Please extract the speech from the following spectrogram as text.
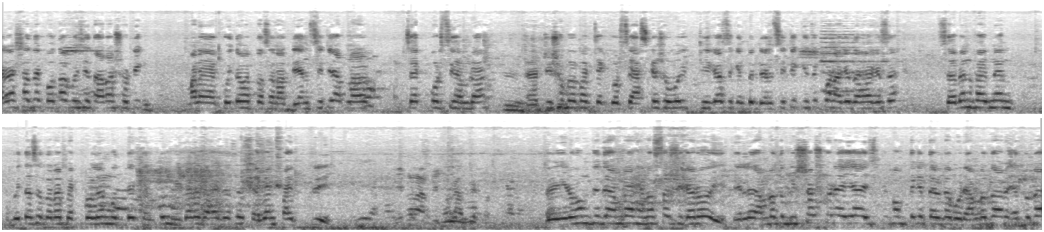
এরার সাথে কথা কইছি তারা সঠিক মানে কইতে পারতেছে না। ডেন্সিটি আপনার চেক করছি আমরা। টিস্যু পেপার চেক করছি। আজকে সবই ঠিক আছে কিন্তু ডেন্সিটি কিছুক্ষণ আগে দেখা গেছে সেভেন ফাইভ নাইন হইতেছে তারা পেট্রোলের মধ্যে কিন্তু মিটারে দেখা যাচ্ছে সেভেন ফাইভ থ্রি তো এরকম যদি আমরা হেনস্থার শিকার হই তাহলে আমরা তো বিশ্বাস করে ইয়া স্পিড পাম্প থেকে তেলটা করি আমরা তো আর এতটা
